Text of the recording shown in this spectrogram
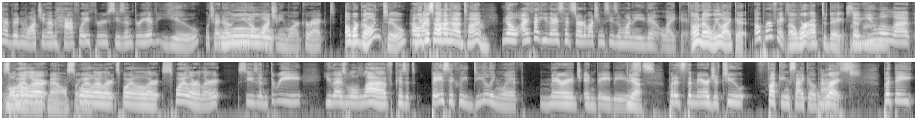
have been watching. I'm halfway through season three of You, which I know you don't watch anymore. Correct? Oh, we're going to. Oh, we just haven't had time. No, I thought you guys had started watching season one and you didn't like it. Oh no, we like it. Oh, perfect. Oh, we're up to date. So you will love Well, spoiler not like now, spoiler alert, spoiler alert, spoiler alert. Season three, you guys will love because it's basically dealing with marriage and babies. Yes. But it's the marriage of two fucking psychopaths. Right. But they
